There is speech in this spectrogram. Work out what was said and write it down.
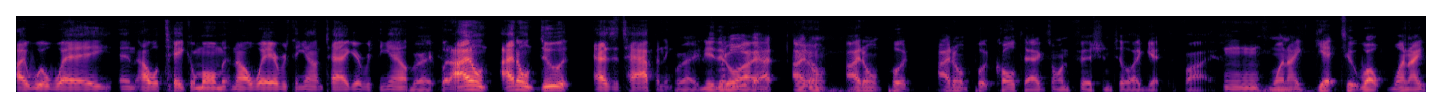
I will weigh and I will take a moment and I'll weigh everything out and tag everything out. Right. But I don't I don't do it as it's happening. Right. Neither What do, do I. I. I You don't. I don't put. I don't put cull tags on fish until I get to five. Mhm. When I get to well, when I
